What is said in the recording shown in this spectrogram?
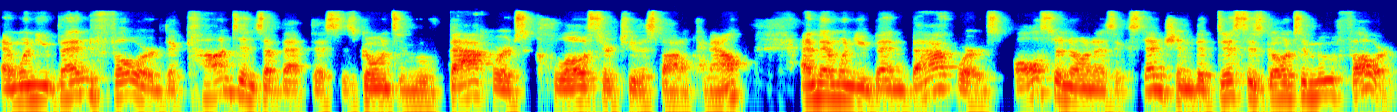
And when you bend forward, the contents of that disc is going to move backwards closer to the spinal canal. And then when you bend backwards, also known as extension, the disc is going to move forward.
